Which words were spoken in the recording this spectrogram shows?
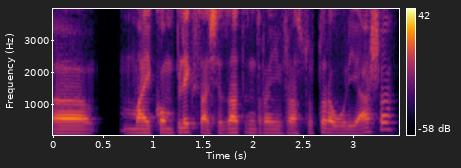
uh, mai complex așezat într-o infrastructură uriașă,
